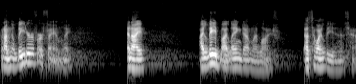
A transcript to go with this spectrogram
but I'm the leader of our family. And I, I lead by laying down my life. That's how I lead in this house.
